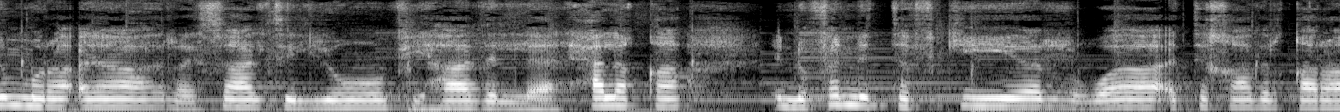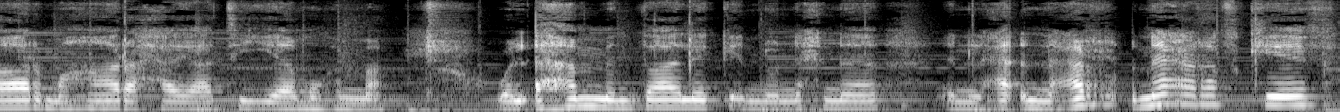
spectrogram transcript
امرأة رسالتي اليوم في هذه الحلقة إنه فن التفكير واتخاذ القرار مهارة حياتية مهمة والأهم من ذلك إنه نحن نعرف كيف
